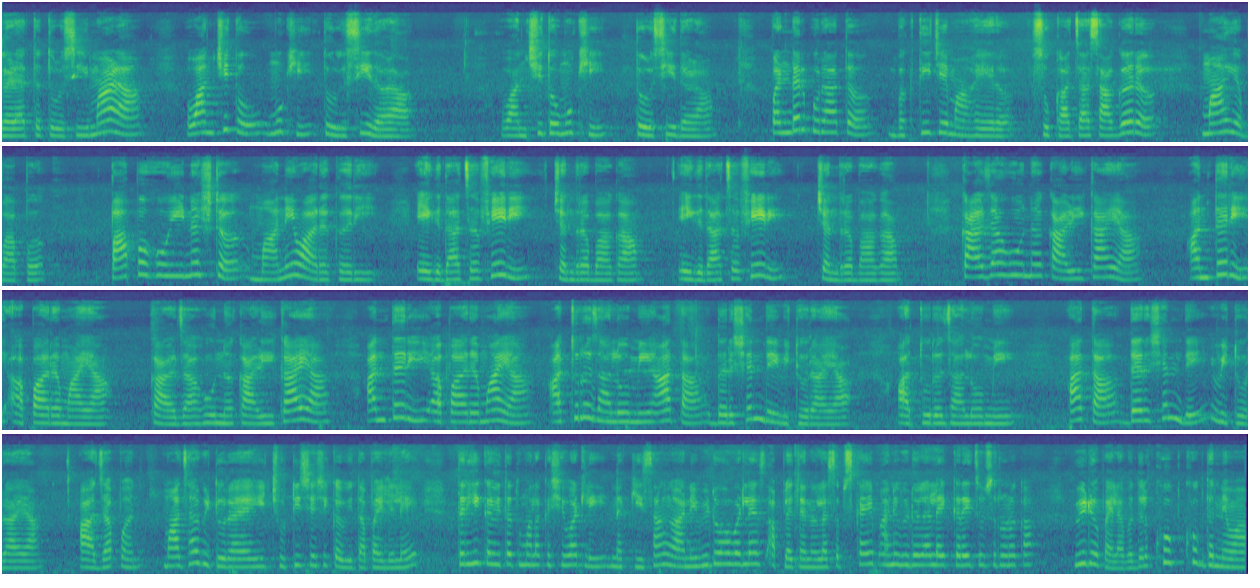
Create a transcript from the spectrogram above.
गळ्यात तुळशी माळा वांछितो मुखी तुळशी दळा. वांछितो मुखी तुळशी दळा. पंढरपुरात भक्तीचे माहेर सुखाचा सागर माय बाप. पाप होई नष्ट माने वार करी. एकदाच फेरी चंद्रभागा. एकदाच फेरी चंद्रभागा. काळजाहून काळी काया अंतरी अपार माया. काळजाहून काळी काया अंतरी अपार माया. आतुर झालो मी आता दर्शन दे विठुराया. आतुर झालो मी आता दर्शन दे विठुराया. आज आपण माझा विठुराया ही छोटीशी अशी कविता पाहिलेली आहे. तर ही कविता तुम्हाला कशी वाटली नक्की सांगा आणि व्हिडिओ आवडल्यास आपल्या चॅनलला सबस्क्राईब आणि व्हिडिओला लाईक करायचं विसरू नका. व्हिडिओ पाहिल्याबद्दल खूप खूप धन्यवाद.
